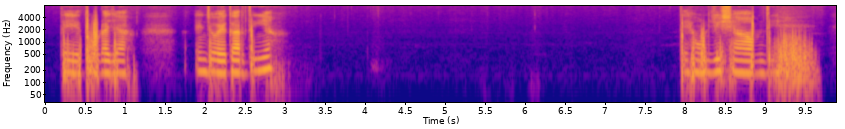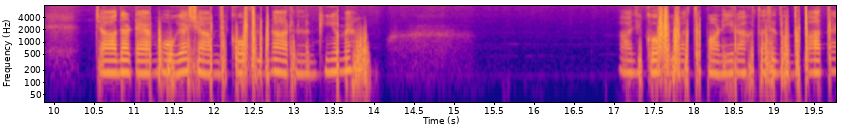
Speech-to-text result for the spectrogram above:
ਅਤੇ ਥੋੜ੍ਹਾ ਜਿਹਾ ਇੰਜੋਏ ਕਰਦੀ ਹਾਂ ਤੇ ਹੁਣ ਜੀ ਸ਼ਾਮ ਦੀ ਚਾਹ ਦਾ ਟਾਈਮ ਹੋ ਗਿਆ। ਸ਼ਾਮ ਦੀ ਕੌਫੀ ਬਣਾਉਣ ਲੱਗੀ ਆ ਮੈਂ। ਅੱਜ ਕੌਫੀ ਵਾਸਤੇ ਪਾਣੀ ਰੱਖਤਾ ਸੀ, ਦੁੱਧ ਪਾਤਾ।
